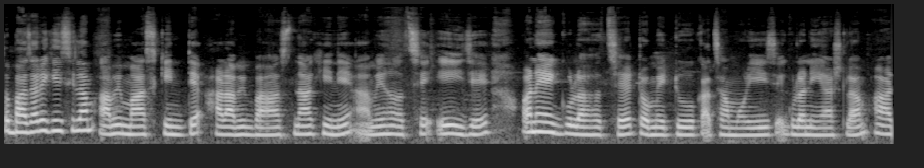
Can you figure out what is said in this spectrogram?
তো বাজারে গিয়েছিলাম, আমি মাছ কিনতে আর আমি মাছ না কিনে আমি হচ্ছে এই যে অনেকগুলা হচ্ছে টমেটো, কাঁচামরিচ এগুলো নিয়ে আসলাম। আর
